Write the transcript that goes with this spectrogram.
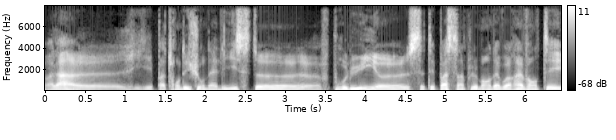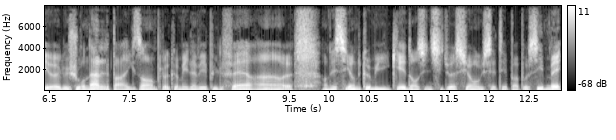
voilà, euh, il est patron des journalistes euh, pour lui, euh, c'était pas simplement d'avoir inventé le journal par exemple comme il avait pu le faire hein, en essayant de communiquer dans une situation où c'était pas possible, mais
